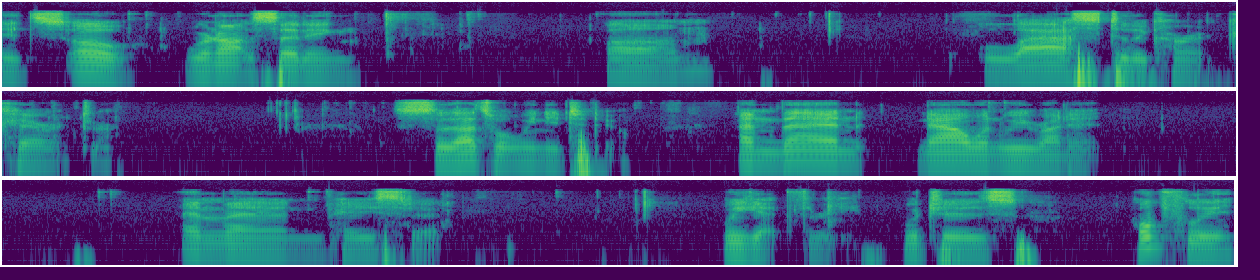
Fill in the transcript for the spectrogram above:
it's, oh, we're not setting um, last to the current character. So that's what we need to do. And then now when we run it and then paste it, we get 3, which is hopefully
